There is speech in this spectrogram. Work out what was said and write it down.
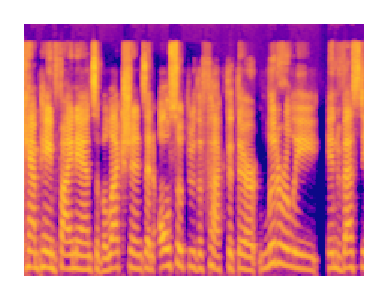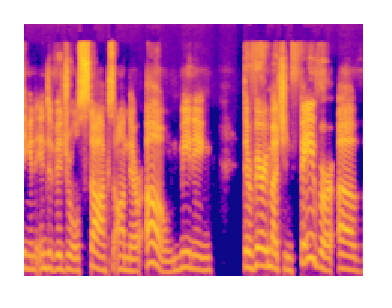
campaign finance of elections and also through the fact that they're literally investing in individual stocks on their own, meaning they're very much in favor of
